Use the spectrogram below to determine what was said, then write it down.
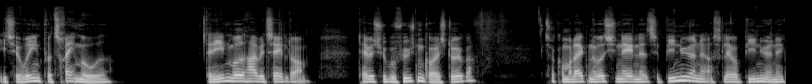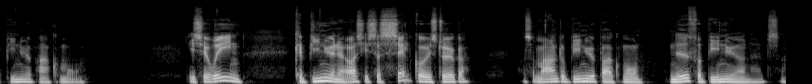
i teorien på tre måder. Den ene måde har vi talt om. Det er, hvis hypofysen går i stykker, så kommer der ikke noget signal ned til binyrerne, og så laver binyrerne ikke binyrebarkhormon. I teorien kan binyrerne også i sig selv gå i stykker, og så mangler du binyrebarkhormon nede for binyrerne altså.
